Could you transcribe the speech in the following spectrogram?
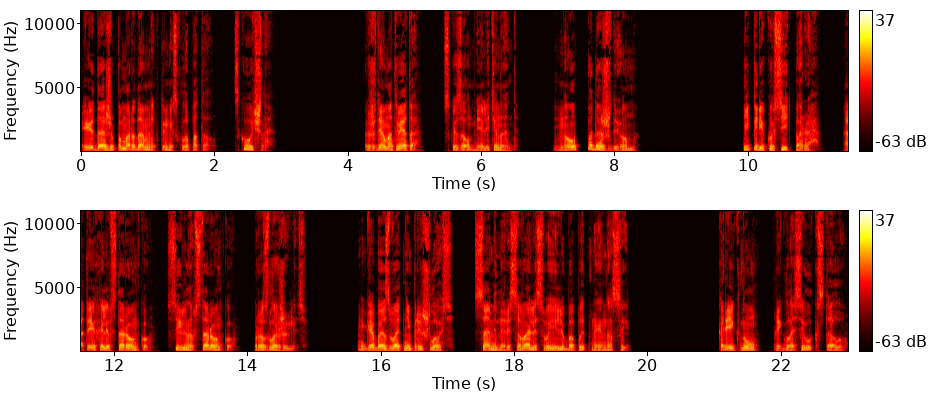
И даже по мордам никто не склопотал. Скучно. «Ждем ответа», — сказал мне лейтенант. «Ну, подождем». «И перекусить пора. Отъехали в сторонку, сильно в сторонку, разложились. ГБ звать не пришлось сами нарисовали свои любопытные носы. Крикнул, пригласил к столу.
